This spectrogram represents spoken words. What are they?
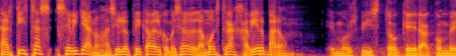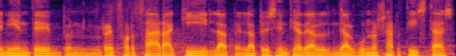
artistas sevillanos. Así lo explicaba el comisario de la muestra, Javier Barón hemos visto que era conveniente reforzar aquí la, presencia de, algunos artistas.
